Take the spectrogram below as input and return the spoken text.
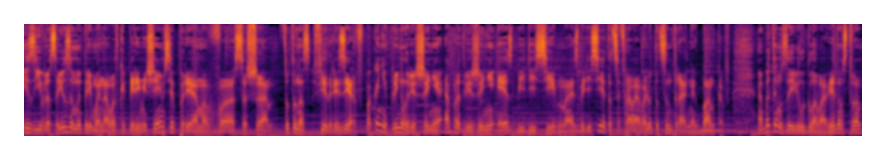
Из Евросоюза мы прямой наводкой перемещаемся прямо в США. Тут у нас Федрезерв пока не принял решение о продвижении SBDC. А SBDC — это цифровая валюта центральных банков. Об этом заявил глава ведомства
